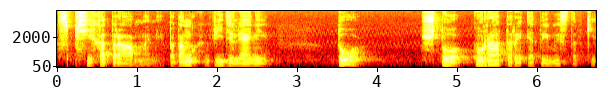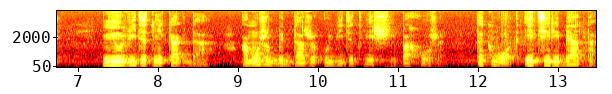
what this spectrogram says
с психотравмами, потому как видели они то, что кураторы этой выставки не увидят никогда, а может быть даже увидят вещи похуже. Так вот, эти ребята,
